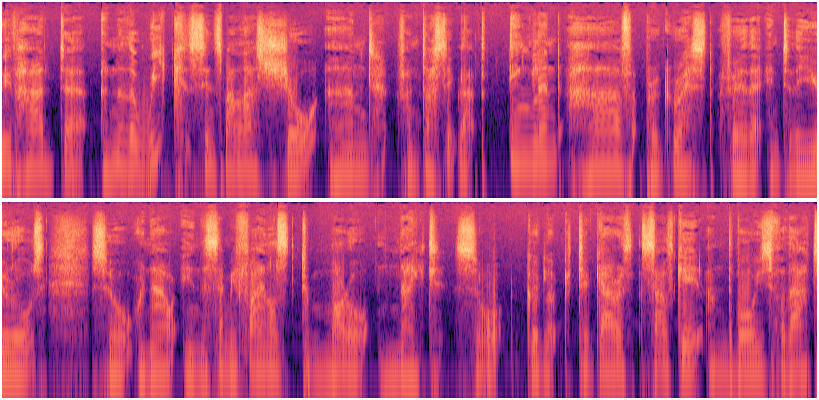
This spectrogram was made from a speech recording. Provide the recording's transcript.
we've had uh, another week since my last show, and fantastic that England have progressed further into the Euros. So we're now in the semi finals tomorrow night. So good luck to Gareth Southgate and the boys for that.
